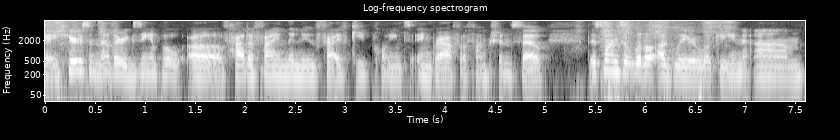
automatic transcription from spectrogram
Okay, here's another example of how to find the new five key points and graph a function. So this one's a little uglier looking. Um,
